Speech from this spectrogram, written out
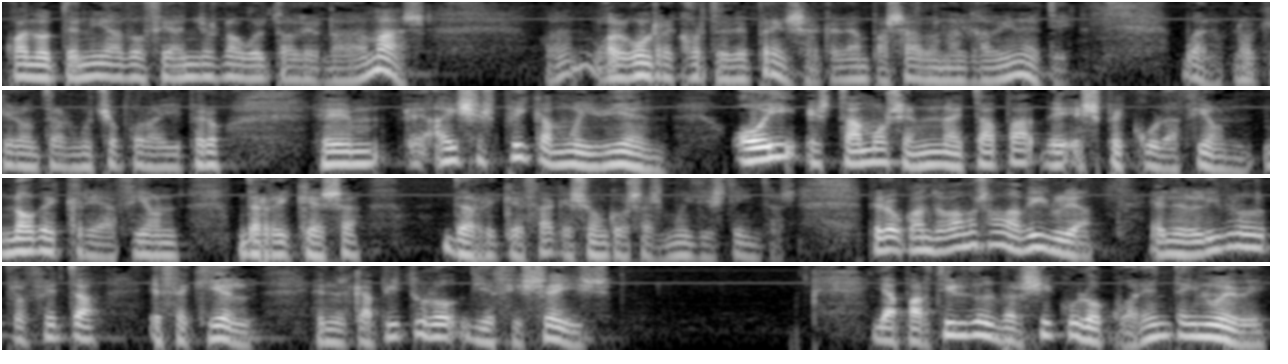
cuando tenía 12 años no ha vuelto a leer nada más. O algún recorte de prensa que le han pasado en el gabinete. Bueno, no quiero entrar mucho por ahí, pero em, ahí se explica muy bien. Hoy estamos en una etapa de especulación, no de creación de riqueza, de riqueza, que son cosas muy distintas. Pero cuando vamos a la Biblia, en el libro del profeta Ezequiel, en el capítulo 16, y a partir del versículo 49,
